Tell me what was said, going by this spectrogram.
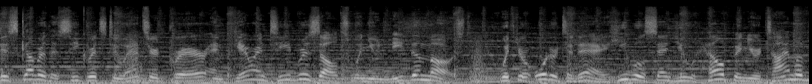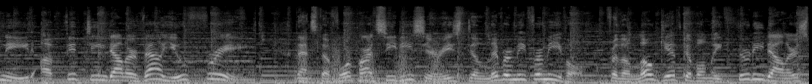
Discover the secrets to answered prayer and guaranteed results when you need them most. With your order today, he will send you Help in Your Time of Need, a $15 value free. That's the four part CD series, Deliver Me from Evil, for the low gift of only $30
